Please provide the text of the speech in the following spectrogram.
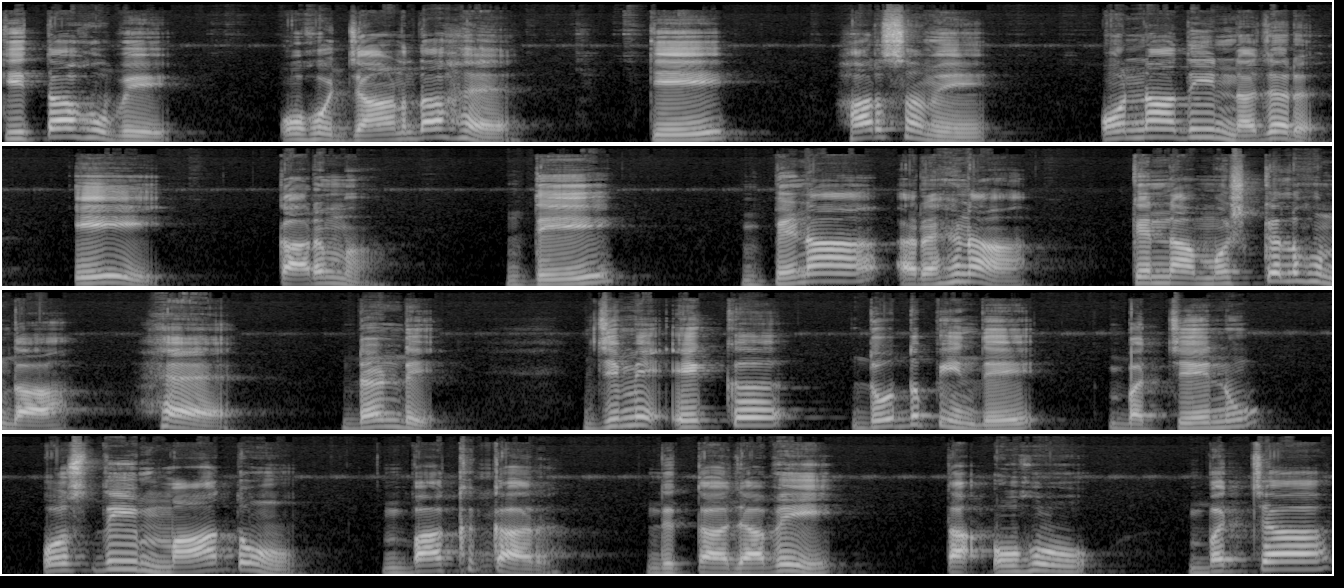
ਕੀਤਾ ਹੋਵੇ, ਉਹ ਜਾਣਦਾ ਹੈ ਕਿ ਹਰ ਸਮੇਂ ਉਹਨਾਂ ਦੀ ਨਜ਼ਰ ਇਹ ਕਰਮ ਦੇ ਬਿਨਾਂ ਰਹਿਣਾ ਕਿੰਨਾ ਮੁਸ਼ਕਲ ਹੁੰਦਾ ਹੈ। ਡੰਡੇ, ਜਿਵੇਂ ਇੱਕ ਦੁੱਧ ਪੀਂਦੇ ਬੱਚੇ ਨੂੰ, ਉਸ ਦੀ ਮਾਂ ਤੋਂ ਵੱਖ ਕਰ ਦਿੱਤਾ ਜਾਵੇ। ਤਾਂ ਉਹ ਬੱਚਾ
